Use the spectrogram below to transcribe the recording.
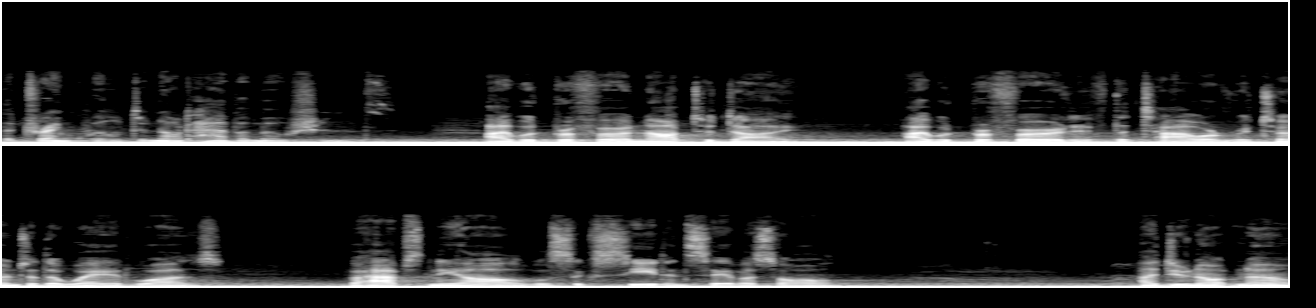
The Tranquil do not have emotions. I would prefer not to die. I would prefer it if the tower returned to the way it was. Perhaps Niall will succeed and save us all. I do not know.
